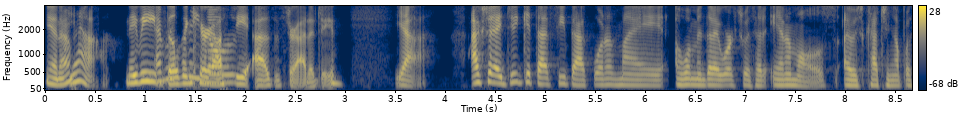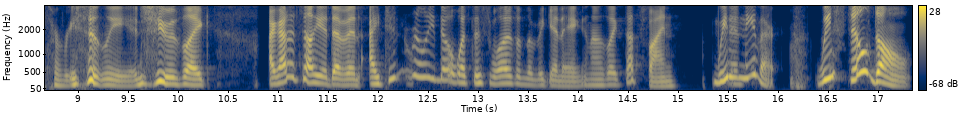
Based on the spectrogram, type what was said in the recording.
you know? Yeah. Maybe building Everybody knows- curiosity as a strategy. Yeah. Actually, I did get that feedback. One of my a woman that I worked with at Animalz, I was catching up with her recently, and she was like, "I got to tell you, Devin, I didn't really know what this was in the beginning." And I was like, "That's fine. We didn't either. We still don't,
